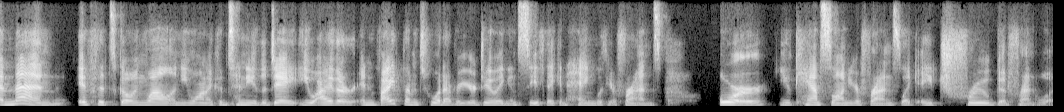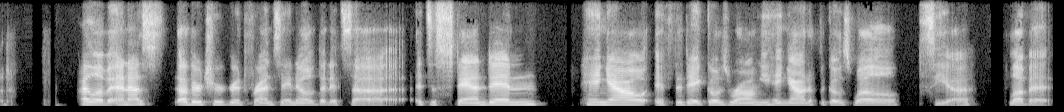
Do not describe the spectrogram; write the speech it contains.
and then, if it's going well and you want to continue the date, you either invite them to whatever you're doing and see if they can hang with your friends, or you cancel on your friends like a true good friend would. I love it. And as other true good friends, they know that it's a it's a stand-in hangout. If the date goes wrong, you hang out. If it goes well, see ya. Love it.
